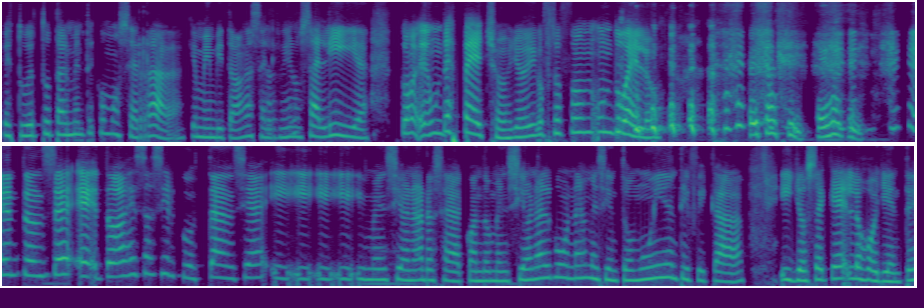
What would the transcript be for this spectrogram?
estuve totalmente como cerrada, que me invitaban a salir y no salía, eh, un despecho. Yo digo, esto fue un, duelo. es así, es así. Entonces, eh, todas esas circunstancias y, y, y, mencionar, o sea, cuando menciono algunas me siento muy identificada y yo sé que los oyentes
